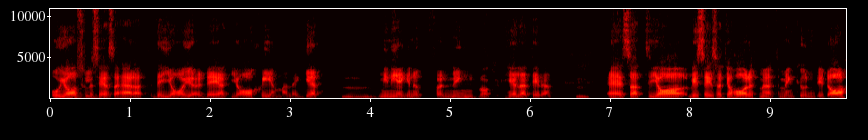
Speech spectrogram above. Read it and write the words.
och jag skulle säga så här att det jag gör, det är att jag schemalägger mm, min egen uppföljning hela tiden. Mm. Eh, Så att jag, vi säger så att jag har ett möte med en kund idag.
